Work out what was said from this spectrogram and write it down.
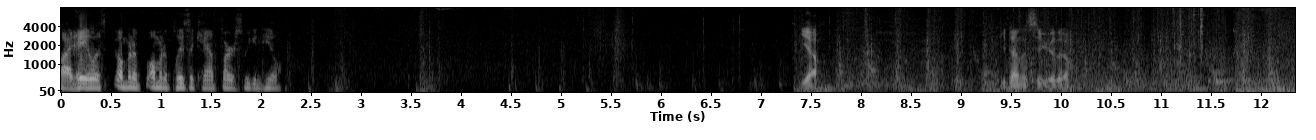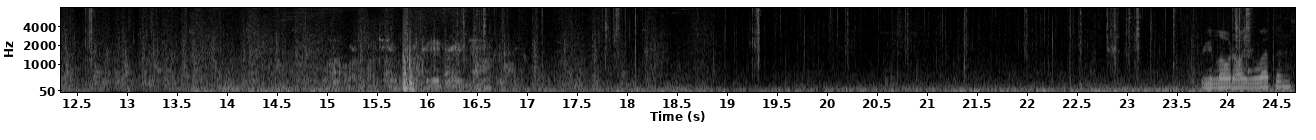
All right, hey, let's. I'm gonna I'm gonna place a campfire so we can heal. Yeah. Get down the seeker though. Wow, we're about to get rocketed right now. Reload all your weapons.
